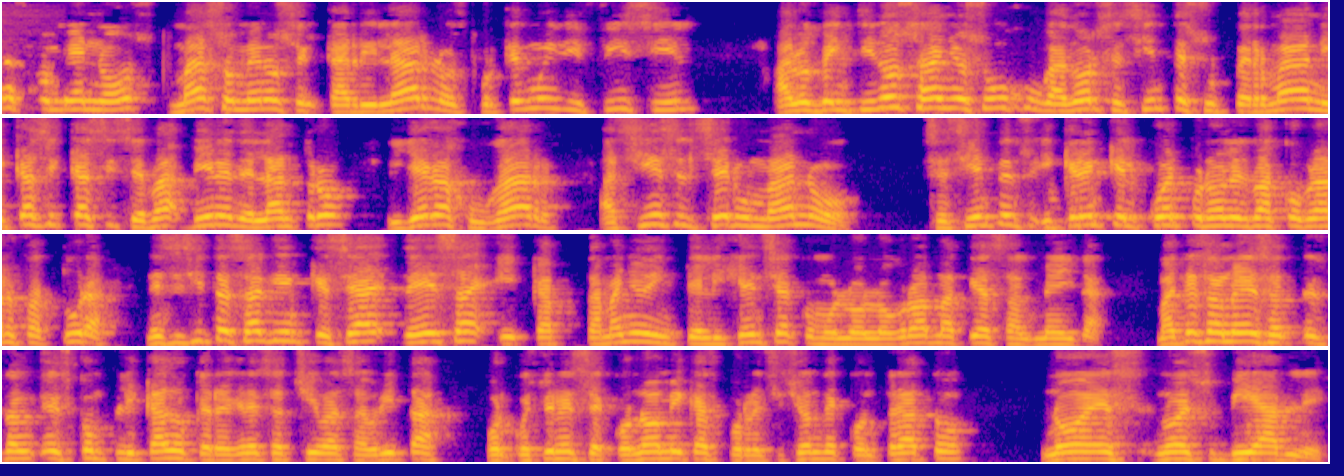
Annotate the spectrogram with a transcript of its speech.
Más o menos, más o menos encarrilarlos, porque es muy difícil. A los 22 años un jugador se siente Superman y casi casi se va, viene del antro y llega a jugar. Así es el ser humano se sienten y creen que el cuerpo no les va a cobrar factura. Necesitas a alguien que sea de esa tamaño de inteligencia como lo logró Matías Almeida. Matías Almeida es, complicado que regrese a Chivas ahorita por cuestiones económicas, por decisión de contrato, no es, no es viable.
